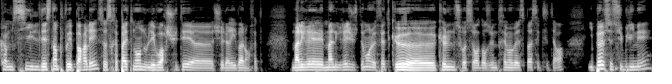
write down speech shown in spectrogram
comme si le destin pouvait parler, ce serait pas étonnant de les voir chuter chez les rivales en fait. Malgré malgré justement le fait que euh, Köln soit dans une très mauvaise passe, etc. Ils peuvent se sublimer.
